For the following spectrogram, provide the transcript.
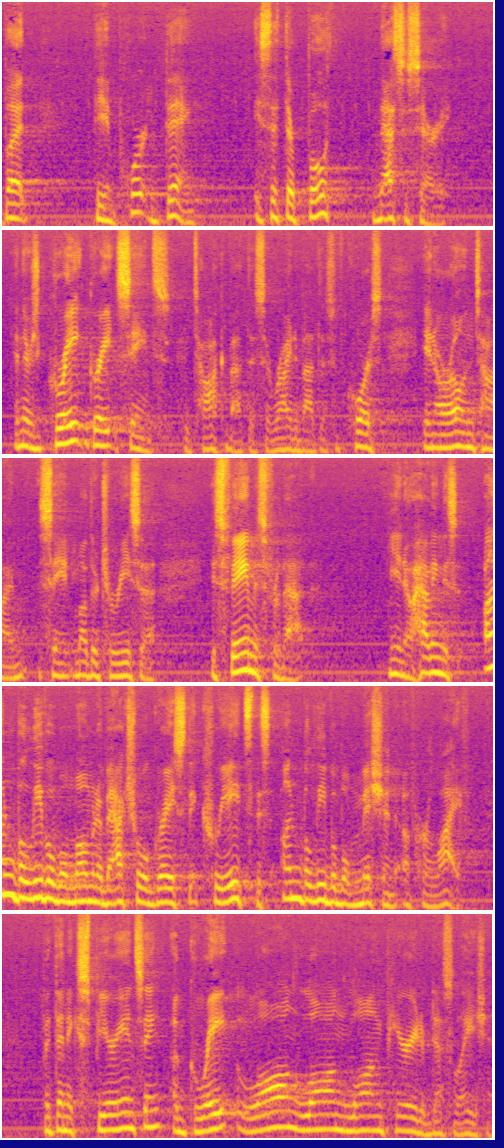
But the important thing is that they're both necessary. And there's great, great saints who talk about this or write about this. Of course, in our own time, Saint Mother Teresa is famous for that. You know, having this unbelievable moment of actual grace that creates this unbelievable mission of her life, but then experiencing a great, long, long, long period of desolation.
